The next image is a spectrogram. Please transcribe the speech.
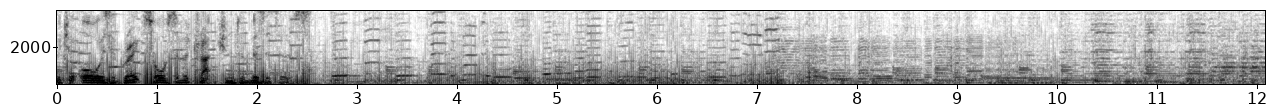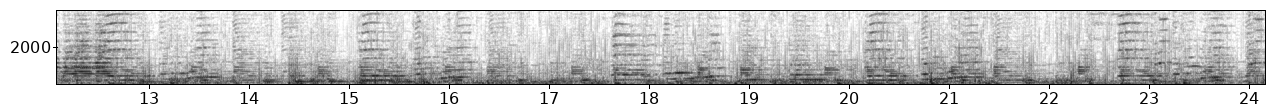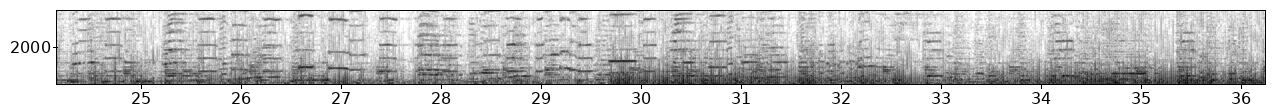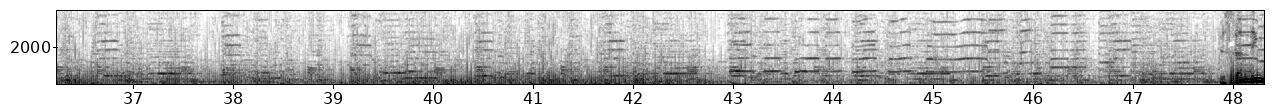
which are always a great source of attraction to visitors.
